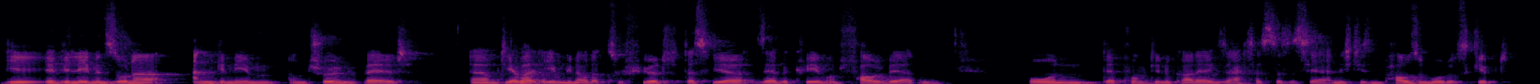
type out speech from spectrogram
wir, wir leben in so einer angenehmen und schönen Welt, ähm, die aber halt eben genau dazu führt, dass wir sehr bequem und faul werden. Und der Punkt, den du gerade gesagt hast, dass es ja nicht diesen Pausemodus gibt,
